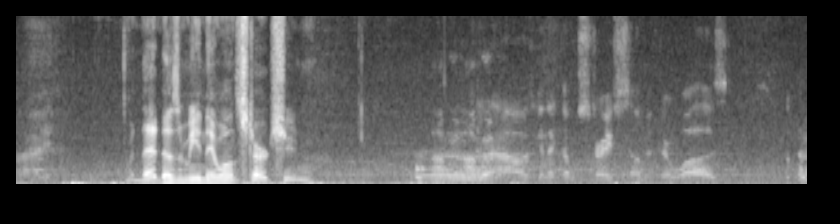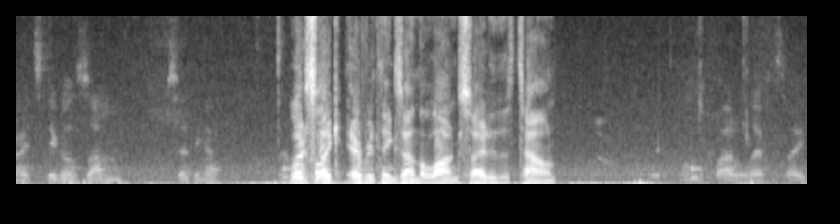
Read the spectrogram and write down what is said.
Alright. That doesn't mean they won't start shooting. I'm gonna, I'm gonna, I was gonna come strafe some if there was. Alright, Stiggles, I'm setting up. Looks like everything's on the long side of the town. On the far left side.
